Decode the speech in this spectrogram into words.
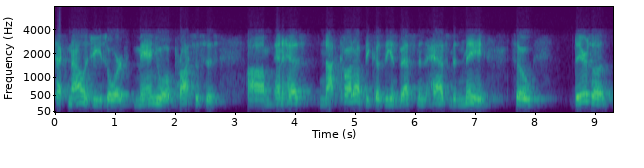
technologies or manual processes, um, and it has not caught up because the investment has been made. So there's a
